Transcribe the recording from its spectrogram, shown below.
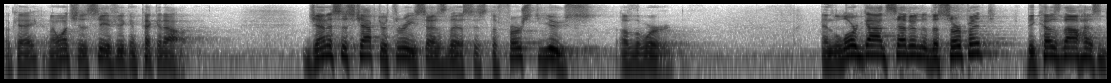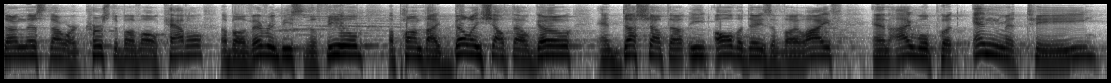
Okay? And I want you to see if you can pick it out. Genesis chapter 3 says this it's the first use of the word. And the Lord God said unto the serpent, because thou hast done this, thou art cursed above all cattle, above every beast of the field. Upon thy belly shalt thou go, and dust shalt thou eat all the days of thy life. And I will put enmity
